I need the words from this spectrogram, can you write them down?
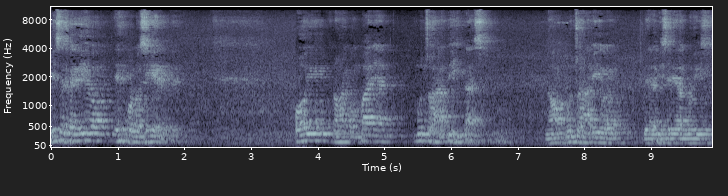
Y ese pedido es por lo siguiente. Hoy nos acompañan muchos artistas, ¿no? muchos amigos de la pizzería Luis.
